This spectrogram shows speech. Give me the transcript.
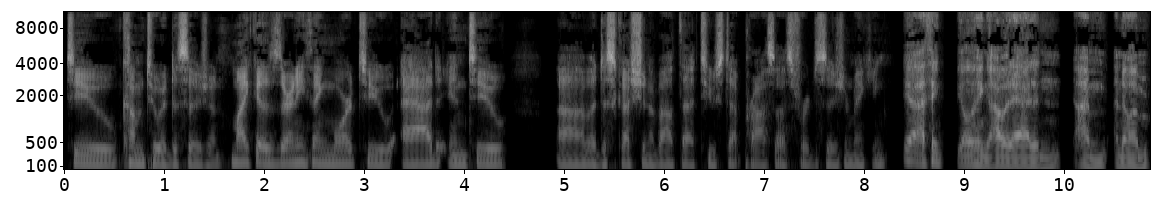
to come to a decision. Micah, is there anything more to add into uh, a discussion about that two step process for decision making? Yeah, I think the only thing I would add, and I'm I know I'm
